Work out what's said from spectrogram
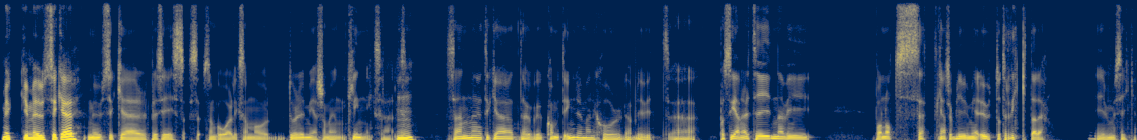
Mycket musiker. Musiker, precis, som går liksom. Och då är det mer som en klinik sådär. Liksom. Mm. Sen eh, tycker jag att det har kommit yngre människor. Det har blivit eh, på senare tid när vi på något sätt kanske blivit mer utåtriktade i musiken.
